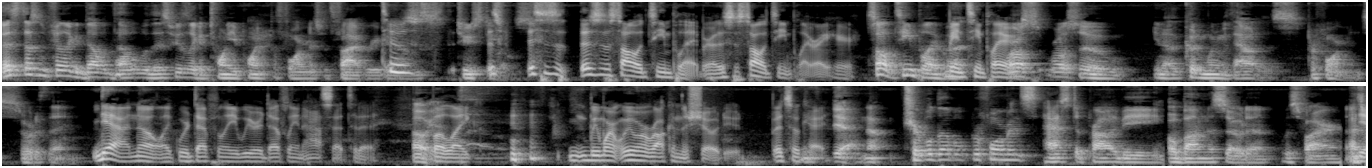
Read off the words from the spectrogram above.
This doesn't feel like a double double, but this feels like a 20 point performance with five rebounds, two This steals. this is a, this is a solid team play, bro. This is solid team play right here. Solid team play, but Being team we're players. also, we're also, you know, couldn't win without us performance sort of thing. Yeah, no, like we're definitely we were definitely an asset today. Oh, yeah. But like we weren't we weren't rocking the show, dude. But it's okay. Yeah, no. Triple double performance has to probably be Obama Soda was fire. That's probably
